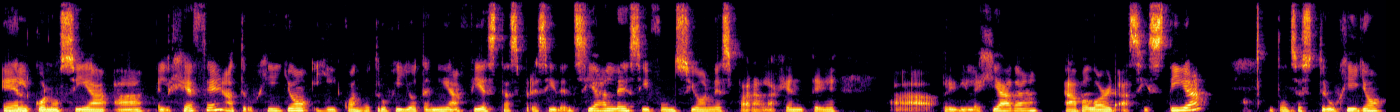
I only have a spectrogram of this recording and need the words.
él conocía a el jefe, a Trujillo, y cuando Trujillo tenía fiestas presidenciales y funciones para la gente ah, privilegiada, Abelard asistía. Entonces Trujillo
